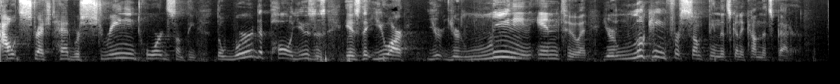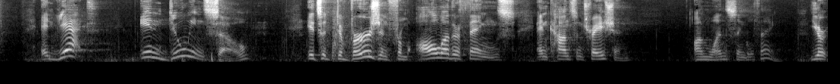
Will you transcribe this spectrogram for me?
outstretched head, we're straining towards something. The word that Paul uses is that you are you're, you're leaning into it. You're looking for something that's going to come that's better. And yet, in doing so, it's a diversion from all other things and concentration on one single thing. You're,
